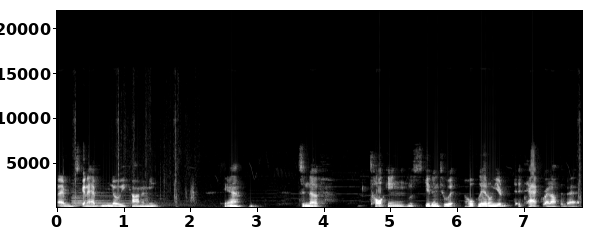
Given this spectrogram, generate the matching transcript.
I'm just going to have no economy. Yeah. It's enough talking, let's get into it. Hopefully I don't get attacked right off the bat.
